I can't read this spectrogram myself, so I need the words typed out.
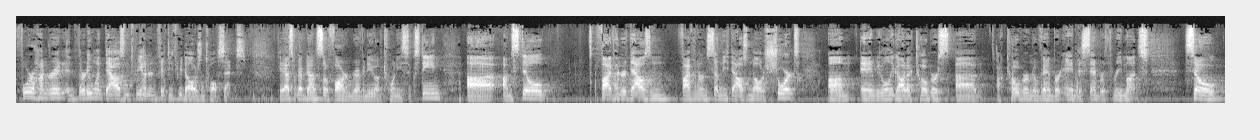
four hundred and thirty-one thousand three hundred fifty-three dollars and twelve cents. Okay, that's what I've done so far in revenue of 2016. Uh, I'm still five hundred thousand, five hundred seventy thousand dollars short, um, and we've only got October, uh, October, November, and December, three months. So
